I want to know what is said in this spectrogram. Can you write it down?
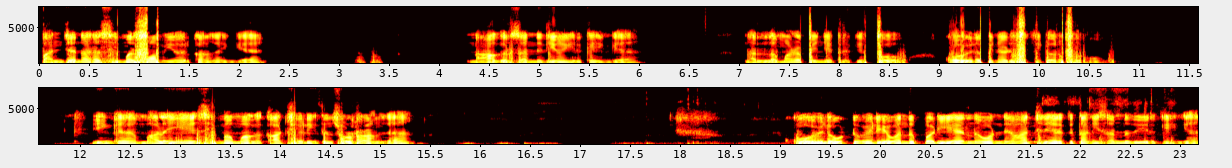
பஞ்ச நரசிம்மர் சுவாமியும் இருக்காங்க இங்கே. நாகர் சன்னதியும் இருக்குது இங்கே. நல்ல மழை பெஞ்சிட்ருக்கு இப்போது கோவிலை பின்னாடி சுற்றிட்டு வர போகிறோம் இங்கே மலையே சிம்மமாக காட்சி அளிக்குதுன்னு சொல்கிறாங்க கோவிலை விட்டு வெளியே வந்து படி ஏறின உடனே ஆஞ்சநேயருக்கு தனி சன்னதி இருக்குது இங்கே.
